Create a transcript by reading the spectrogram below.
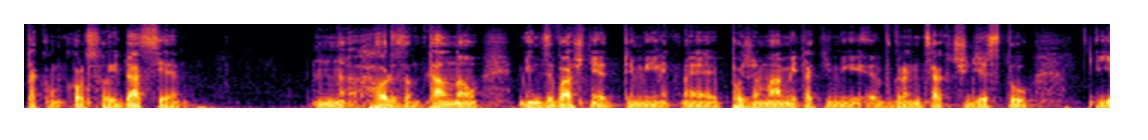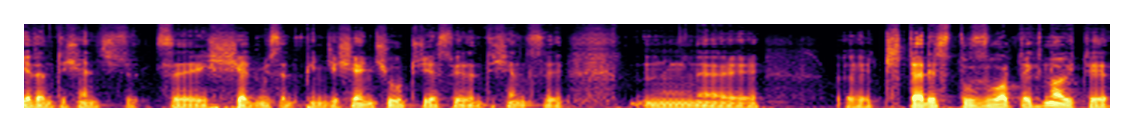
taką konsolidację horyzontalną między właśnie tymi poziomami takimi w granicach 31 750, 31 400 zł. No i te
